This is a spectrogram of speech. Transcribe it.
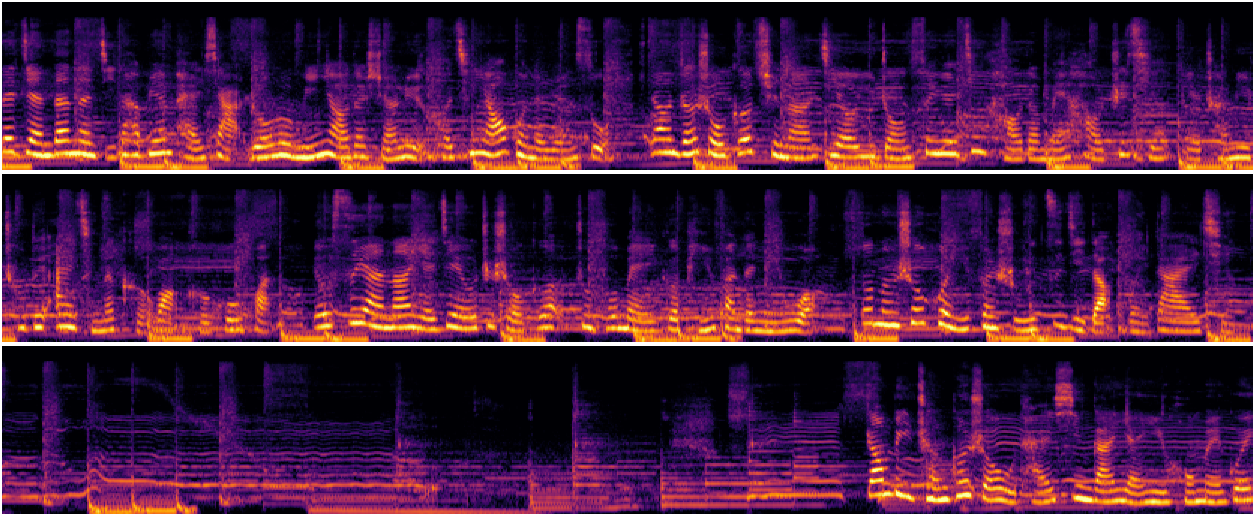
在简单的吉他编排下，融入民谣的旋律和轻摇滚的元素，让整首歌曲呢，既有一种岁月静好的美好之情，也传递出对爱情的渴望和呼唤。刘思远呢，也借由这首歌，祝福每一个平凡的你我，都能收获一份属于自己的伟大爱情。张碧晨歌手舞台性感演绎《红玫瑰》。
